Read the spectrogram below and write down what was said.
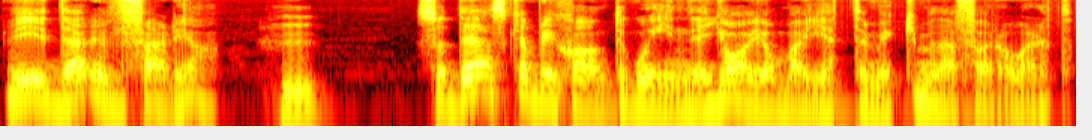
Vi, där är vi färdiga. Mm. Så det ska bli skönt att gå in Jag jobbar jättemycket med det här förra året.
